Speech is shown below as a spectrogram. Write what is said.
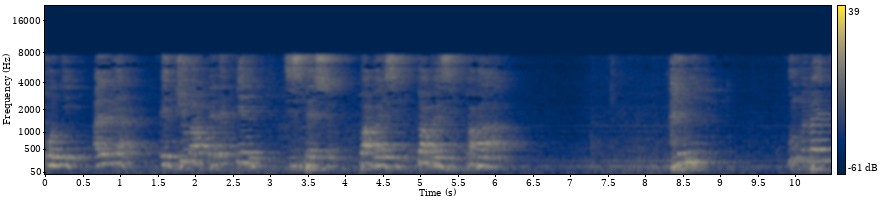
cogner. Alléluia. Et Dieu va permettre une dispersion. Toi, va ici, toi, va ici, toi, va là. Alléluia. Vous ne pouvez pas être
